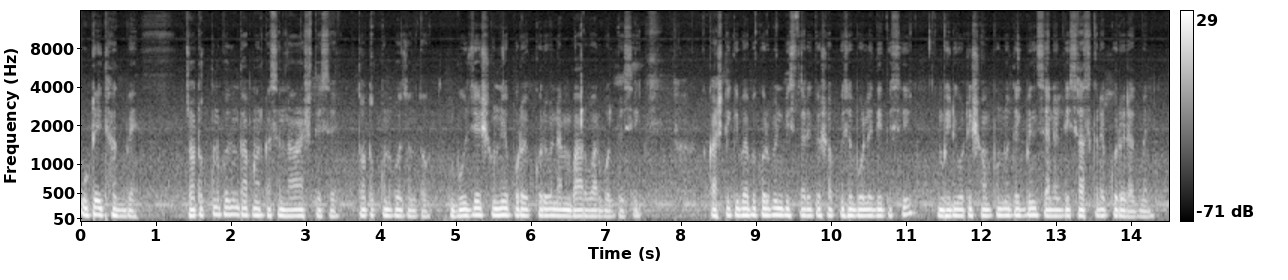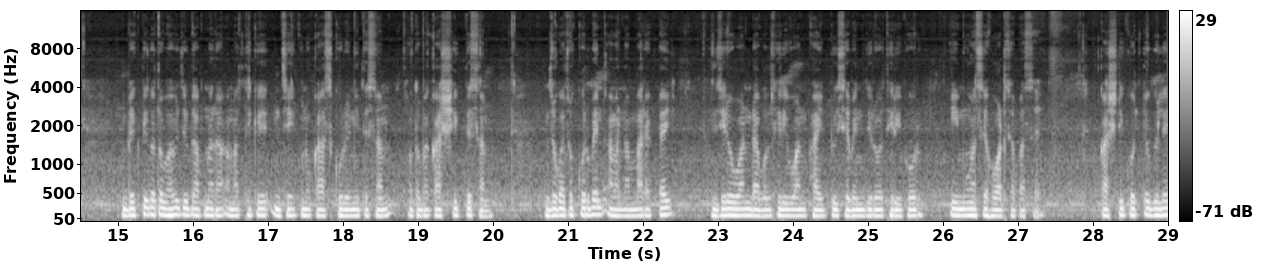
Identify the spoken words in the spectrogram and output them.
উঠেই থাকবে। যতক্ষণ পর্যন্ত আপনার কাছে না আসতেছে, ততক্ষণ পর্যন্ত বুঝে শুনে প্রয়োগ করবেন আমি বারবার বলতেছি। কাজটি কীভাবে করবেন বিস্তারিত সব কিছু বলে দিতেছি। ভিডিওটি সম্পূর্ণ দেখবেন, চ্যানেলটি সাবস্ক্রাইব করে রাখবেন। ব্যক্তিগতভাবে যদি আপনারা আমার থেকে যে কোনো কাজ করে নিতে চান অথবা কাজ শিখতে চান, যোগাযোগ করবেন। আমার নাম্বার একটাই, zero one double three one five two seven zero three four. Imo আছে, হোয়াটসঅ্যাপ আছে। কাজটি করতে গেলে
